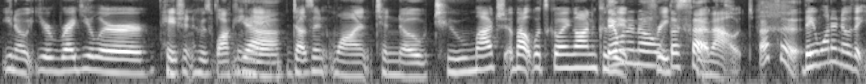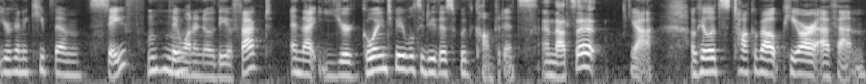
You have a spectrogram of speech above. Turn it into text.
you know, your regular patient who's walking Yeah. in doesn't want to know too much about what's going on because They it know the freaks them out. That's it. Mm-hmm. They want to know that you're going to keep them safe. They want to know the effect and that you're going to be able to do this with confidence. and that's it. Yeah. Okay, let's talk about PRFM.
